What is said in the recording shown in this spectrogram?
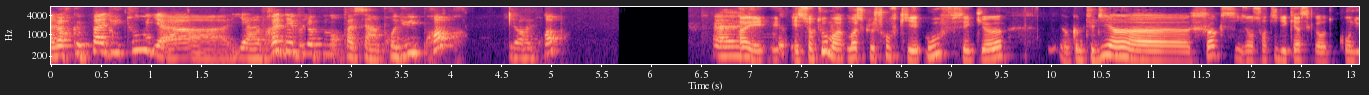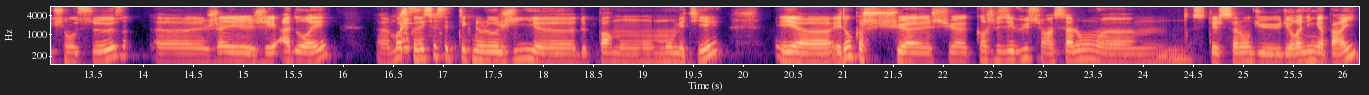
Alors que pas du tout, il y a, il y a un vrai développement. Enfin, c'est un produit propre, qui leur est propre. Euh, ah, et, surtout, moi, moi, ce que je trouve qui est ouf, c'est que, comme tu dis, hein, euh, Shox, ils ont sorti des casques à conduction osseuse. Euh, j'ai adoré. moi, je connaissais cette technologie de par mon, mon métier. Et, et, donc, quand je, suis, je suis, quand je les ai vus sur un salon, c'était le salon du, du, running à Paris,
